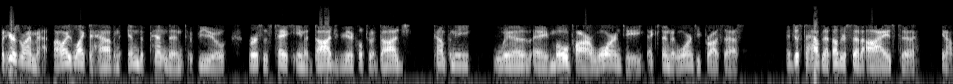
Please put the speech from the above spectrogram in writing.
But here's where I'm at. I always like to have an independent view versus taking a Dodge vehicle to a Dodge company with a Mopar warranty, extended warranty process, and just to have that other set of eyes to, you know,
